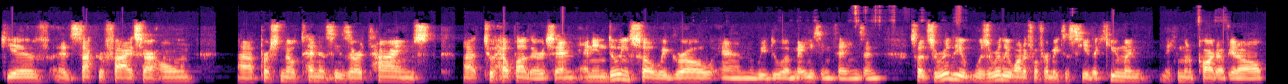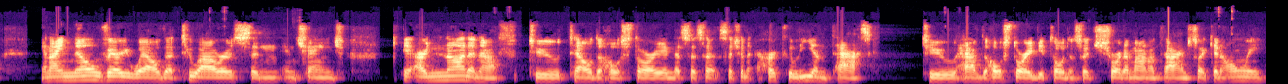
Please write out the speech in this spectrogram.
give and sacrifice our own uh, personal tendencies or times uh, to help others, and and in doing so, we grow and we do amazing things. And so it's really it was really wonderful for me to see the human the human part of it all. And I know very well that two hours and, and change are not enough to tell the whole story, and that's such, a, such an Herculean task to have the whole story be told in such short amount of time. So I can only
